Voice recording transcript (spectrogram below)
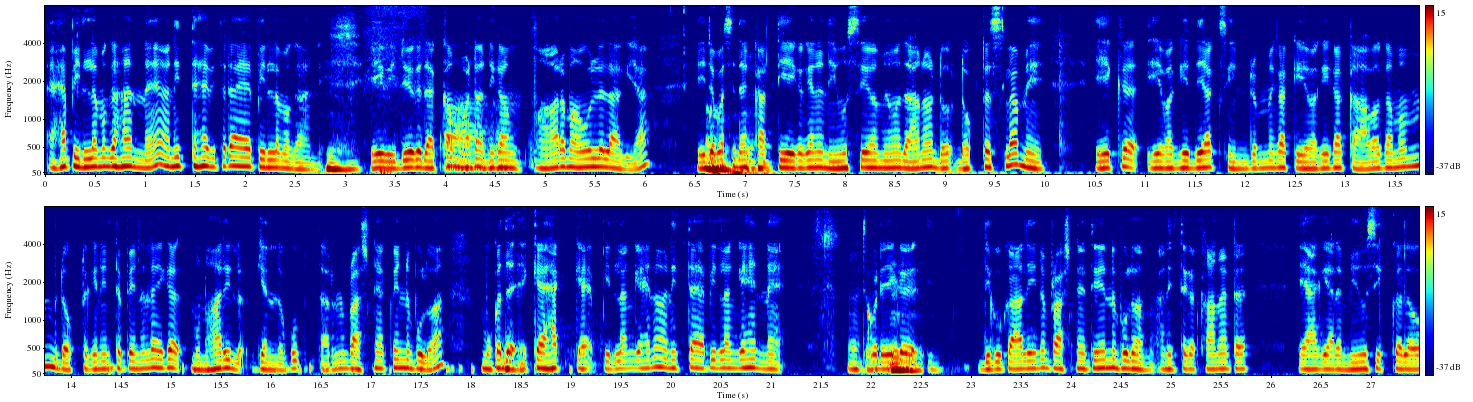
ඇහැ පිල්ලම ගහන්න අනිත් ඇහැ විතර ඇය පිල්ලම ගන්න ඒ විඩියෝක දක්කම් මට නිකං ආර මවුල්ලලා ගියා ඊට පස්ස දැන් කට්ටිය එක ගැන නිවස්සේව මෙම දානවා. ඩොක්ටස්ලා මේ ඒක ඒ වගේ දෙයක් සින්ද්‍රම් එකක් ඒ වගේ එකක් ආවගමම් ඩොක්ට කෙනෙට පෙනල එක මොනහරි ගැන් ලොකු තරුණු ප්‍රශ්නයක් වෙන්න පුළුව මොකද එක හැක් පිල්ලන් ගැහෙන අනිත්ත පිල්ලන් ගැහෙන්නේ තකොට ඒක දිගු කාලීන ප්‍රශ්න ඇතිවෙන්න පුළුවන්. අනිත්තක කනට එයාගේ අර මියසික් කලෝ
